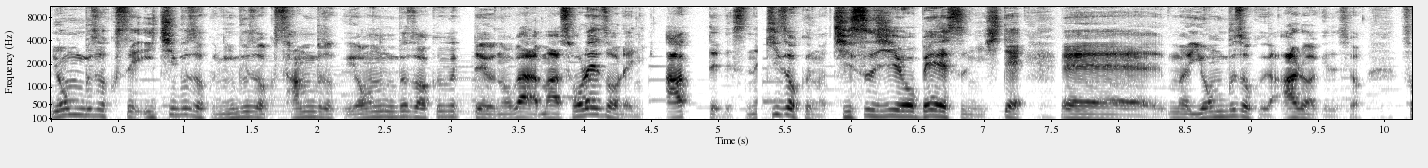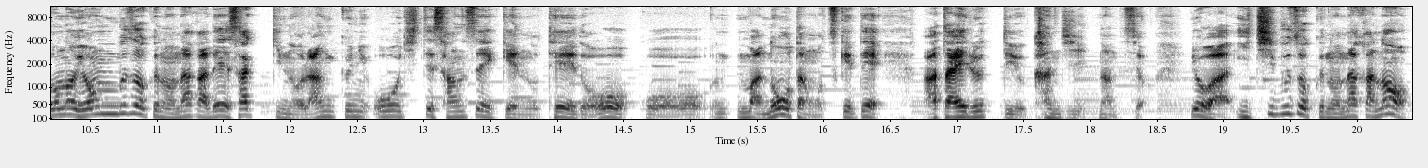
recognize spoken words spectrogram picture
4部族性、1部族、2部族、3部族、4部族っていうのが、まあ、それぞれにあってですね、貴族の血筋をベースにして、えー、まあ、4部族があるわけですよ。その4部族の中で、さっきのランクに応じて参政権の程度を、こう、まあ、濃淡をつけて与えるっていう感じなんですよ。要は、1部族の中の、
